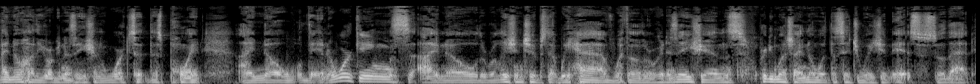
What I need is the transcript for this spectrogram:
I know how the organization works at this point. I know the inner workings. I know the relationships that we have with other organizations. Pretty much I know what the situation is so that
